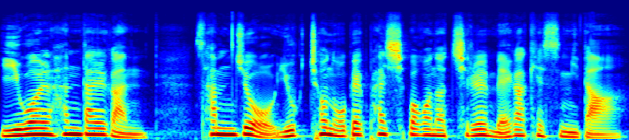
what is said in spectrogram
2월 한 달간 3조 6,580억 원어치를 매각했습니다.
